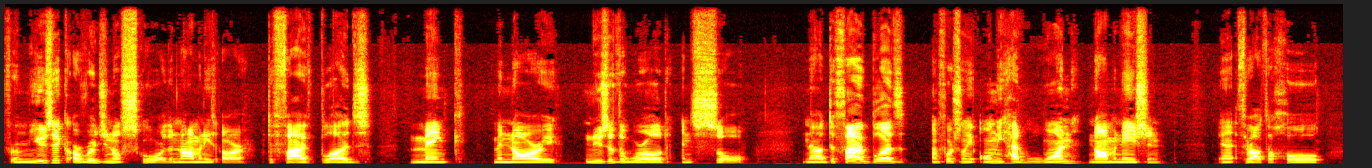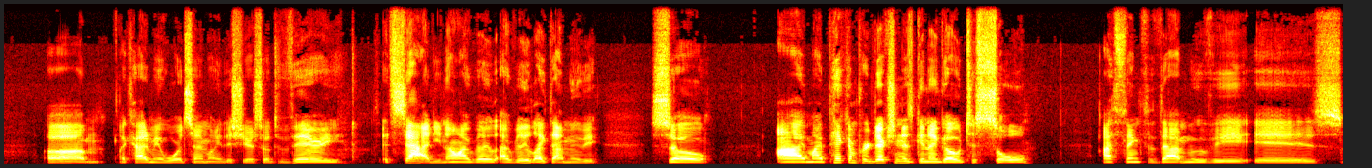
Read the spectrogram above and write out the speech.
For music original score, the nominees are The Five Bloods, Mank, Minari, News of the World, and Soul. Now, The 5 Bloods unfortunately only had one nomination in, throughout the whole um, Academy Award ceremony this year, so it's very, it's sad, you know. I really, I really like that movie. So, I my pick and prediction is gonna go to Soul. I think that that movie is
